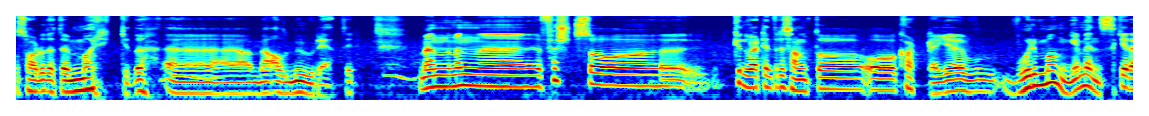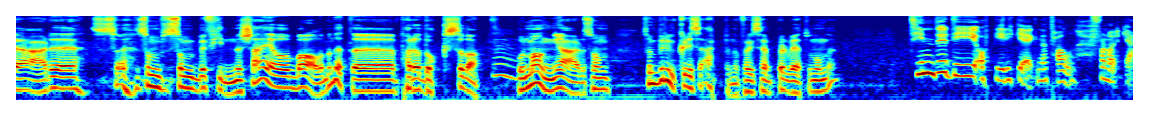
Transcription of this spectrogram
og så har du dette markedet eh, med alle muligheter. Men, men uh, først så kunne det vært interessant å, å, kartlegge hvor mange mennesker er det som, som befinner seg og baler med dette paradokset. da. Hvor mange er det som, som bruker disse appene, f.eks.? Vet du noe om det? Tinder de oppgir ikke egne tall for Norge.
